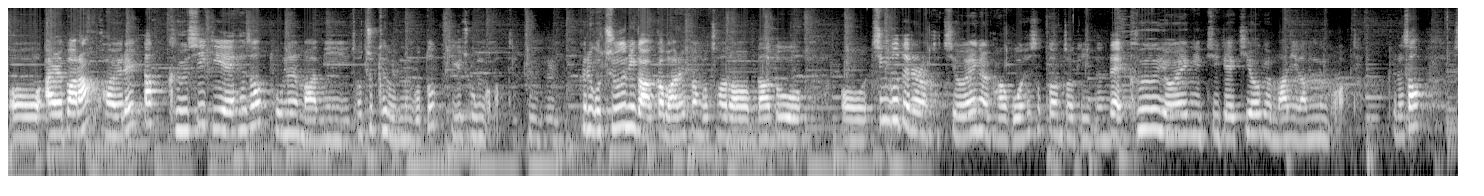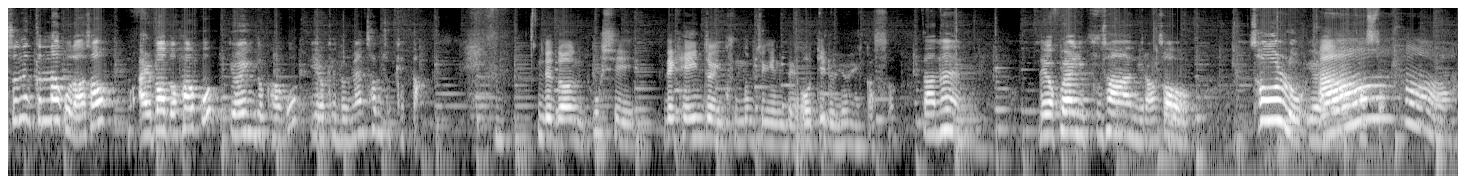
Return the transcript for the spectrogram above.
어, 알바랑 과외를 딱 그 시기에 해서 돈을 많이 저축해 놓는 것도 되게 좋은 것 같아. 그리고 주은이가 아까 말했던 것처럼 나도 어, 친구들이랑 같이 여행을 가고 했었던 적이 있는데 그 여행이 되게 기억에 많이 남는 것 같아. 그래서 수능 끝나고 나서 뭐 알바도 하고 여행도 가고 이렇게 놀면 참 좋겠다. 근데 넌 혹시 내 개인적인 궁금증인데 어디로 여행 갔어? 나는 내가 고향이 부산이라서 어. 서울로 여행을 갔어. 아.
